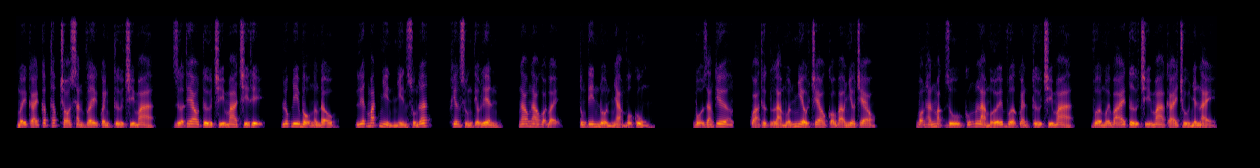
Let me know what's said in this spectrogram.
Mấy cái cấp thấp chó săn vây quanh từ chí ma, dựa theo từ chí ma chỉ thị, lúc đi bộ ngẩng đầu, liếc mắt nhìn nhìn xuống đất, khiêng súng tiểu liên, ngao ngao gọi bậy, tung tin đồn nhảm vô cùng. Bộ dáng kia, quả thực là muốn nhiều treo có bao nhiêu treo bọn hắn mặc dù cũng là mới vừa quen từ trí ma, vừa mới bái từ trí ma cái chủ nhân này,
